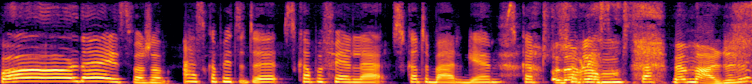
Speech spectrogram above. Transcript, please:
Parties! Bare sånn Jeg skal på hyttetur, skal på fjellet, skal til Bergen, skal til da Tromsø. sånn, hvem er dere?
